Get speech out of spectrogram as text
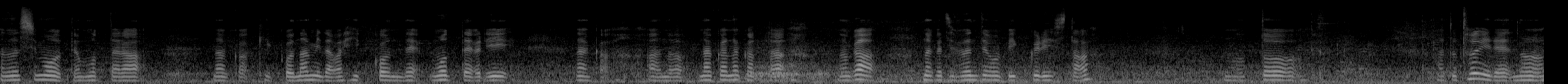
楽しもうって思ったらなんか結構涙は引っ込んで思ったよりなんかあの泣かなかったのがなんか自分でもびっくりした。とあとトイレの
